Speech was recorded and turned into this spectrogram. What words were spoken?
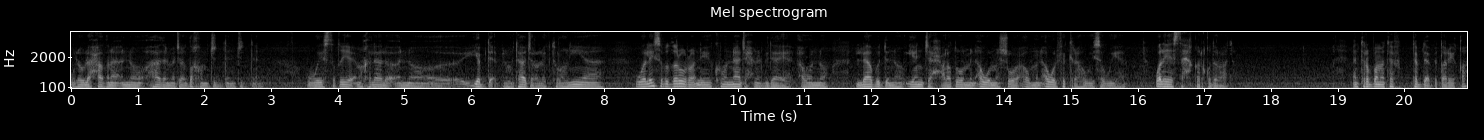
ولو لاحظنا أنه هذا المجال ضخم جدا جدا ويستطيع من خلاله أنه يبدأ بالمتاجرة الإلكترونية وليس بالضرورة انه يكون ناجح من البداية أو أنه لابد أنه ينجح على طول من أول مشروع أو من أول فكرة هو يسويها ولا يستحقر قدراته أنت ربما تبدأ بطريقة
